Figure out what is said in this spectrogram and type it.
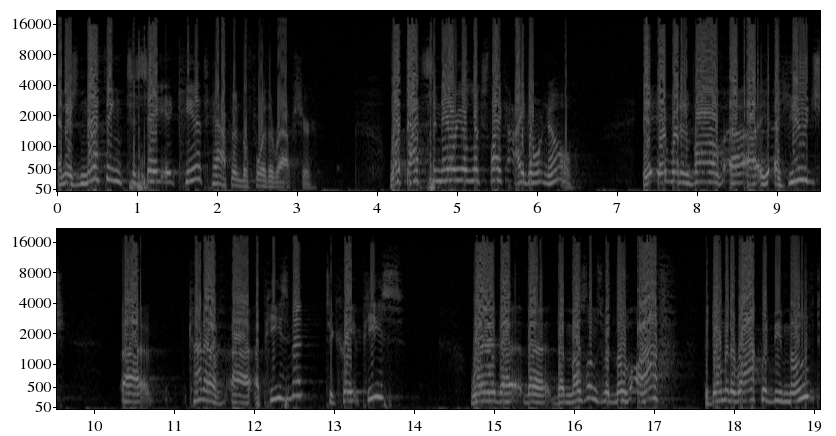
And there's nothing to say it can't happen before the rapture. What that scenario looks like, I don't know. It, it would involve a, a, a huge uh, kind of uh, appeasement to create peace, where the, the, the Muslims would move off, the Dome of the Rock would be moved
